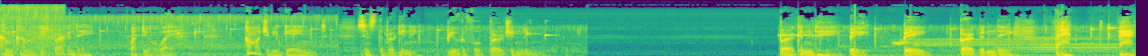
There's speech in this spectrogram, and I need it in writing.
Come, come, big Burgundy, what do you weigh? How much have you gained since the beginning, beautiful burgeoning? Burgundy, big, big burgundy, fat, fat,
